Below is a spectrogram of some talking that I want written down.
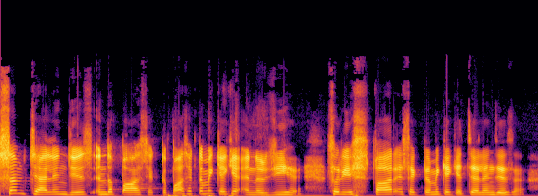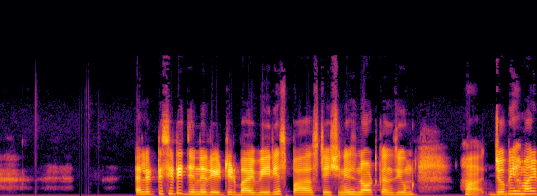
Some challenges in the power sector power sector में क्या क्या एनर्जी है सॉरी पावर सेक्टर में क्या क्या चैलेंजेस हैं? Electricity generated by various power station is not consumed हाँ जो भी हमारी,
